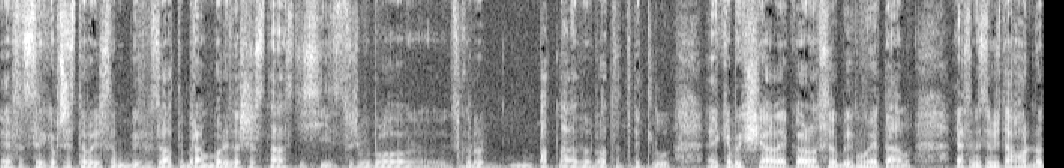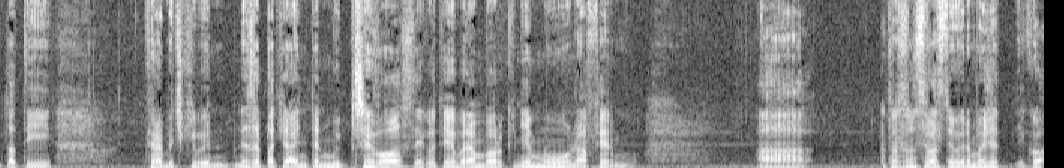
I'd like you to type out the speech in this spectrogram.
Já jsem si teďka představil, že jsem bych vzal ty brambory za 16 tisíc, což by bylo skoro 15 nebo 20 pytlů. A jak bych šel, jako nosil bych mu je tam. Já si myslím, že ta hodnota té krabičky by nezaplatila ani ten můj převoz, jako těch brambor k němu na firmu. A, a to jsem si vlastně uvědomil, že jako,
